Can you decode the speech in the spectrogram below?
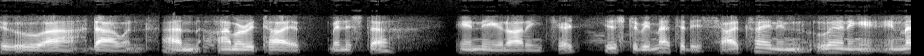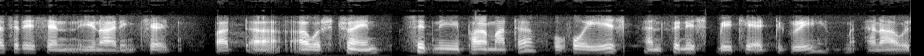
to uh, Darwin, and I'm a retired minister in the Uniting Church. Used to be Methodist. I trained in learning in Methodist and Uniting Church, but uh, I was trained Sydney Parramatta for four years and finished BTH degree. And I was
